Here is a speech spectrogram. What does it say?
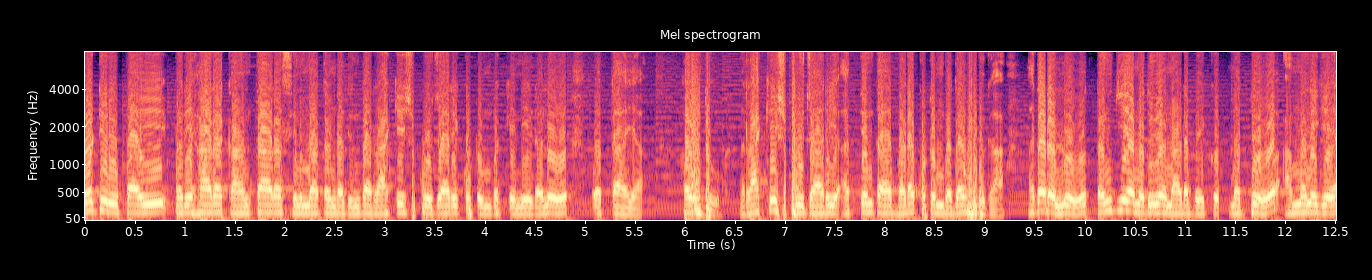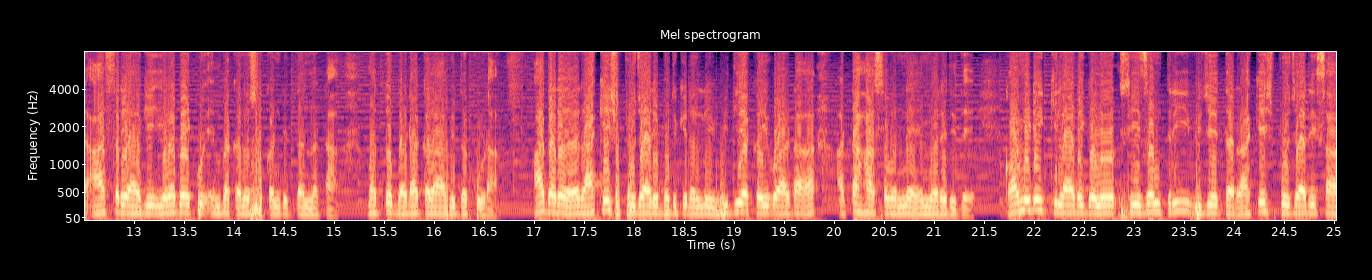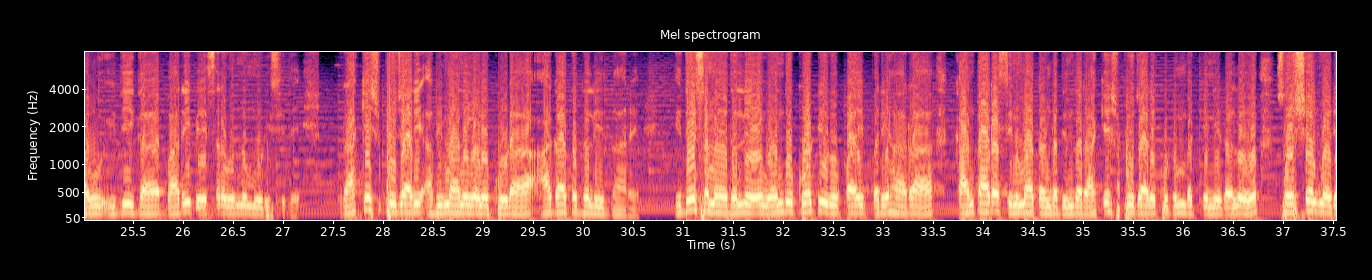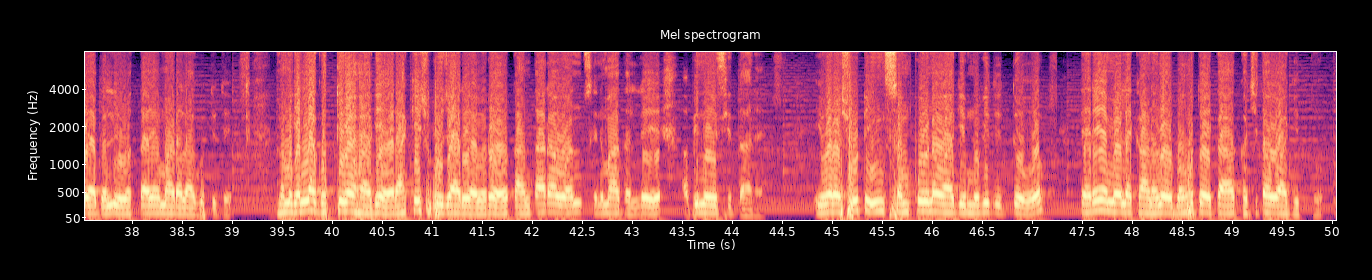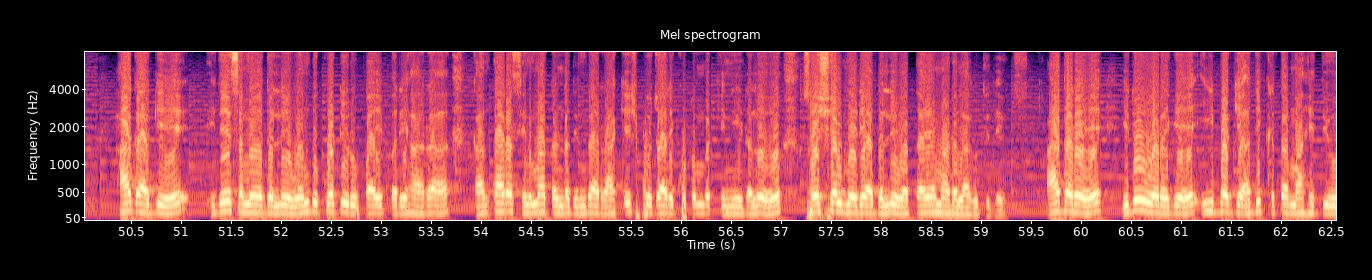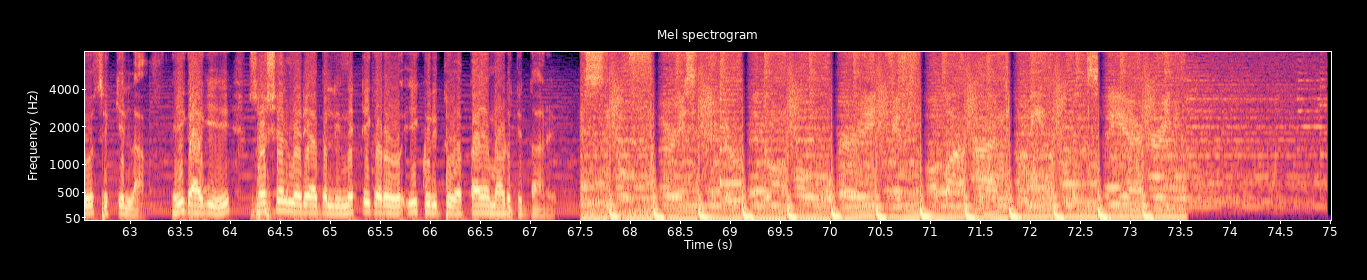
ಕೋಟಿ ರೂಪಾಯಿ ಪರಿಹಾರ ಕಾಂತಾರ ಸಿನಿಮಾ ತಂಡದಿಂದ ರಾಕೇಶ್ ಪೂಜಾರಿ ಕುಟುಂಬಕ್ಕೆ ನೀಡಲು ಒತ್ತಾಯ. ಹೌದು, ರಾಕೇಶ್ ಪೂಜಾರಿ ಅತ್ಯಂತ ಬಡ ಕುಟುಂಬದ ಹುಡುಗ. ಅದರಲ್ಲೂ ತಂಗಿಯ ಮದುವೆ ಮಾಡಬೇಕು ಮತ್ತು ಅಮ್ಮನಿಗೆ ಆಸರೆಯಾಗಿ ಇರಬೇಕು ಎಂಬ ಕನಸು ಕಂಡಿದ್ದ ನಟ ಮತ್ತು ಬಡ ಕಲಾವಿದ ಕೂಡ. ಆದರೆ ರಾಕೇಶ್ ಪೂಜಾರಿ ಬದುಕಿನಲ್ಲಿ ವಿಧಿಯ ಕೈವಾಡ ಅಟ್ಟಹಾಸವನ್ನೇ ಮೆರೆದಿದೆ. ಕಾಮಿಡಿ ಕಿಲಾಡಿಗಳು ಸೀಸನ್ ತ್ರೀ ವಿಜೇತ ರಾಕೇಶ್ ಪೂಜಾರಿ ಸಾವು ಇದೀಗ ಭಾರಿ ಬೇಸರವನ್ನು ಮೂಡಿಸಿದೆ. ರಾಕೇಶ್ ಪೂಜಾರಿ ಅಭಿಮಾನಿಗಳು ಕೂಡ ಆಘಾತದಲ್ಲಿ ಇದ್ದಾರೆ ಇದೇ ಸಮಯದಲ್ಲಿ ಒಂದು ಕೋಟಿ ರೂಪಾಯಿ ಪರಿಹಾರ ಕಾಂತಾರ ಸಿನಿಮಾ ತಂಡದಿಂದ ರಾಕೇಶ್ ಪೂಜಾರಿ ಕುಟುಂಬಕ್ಕೆ ನೀಡಲು ಸೋಷಿಯಲ್ ಮೀಡಿಯಾದಲ್ಲಿ ಒತ್ತಾಯ ಮಾಡಲಾಗುತ್ತಿದೆ. ನಮಗೆಲ್ಲ ಗೊತ್ತಿರೋ ಹಾಗೆ ರಾಕೇಶ್ ಪೂಜಾರಿ ಅವರು ಕಾಂತಾರ ಒನ್ ಸಿನಿಮಾದಲ್ಲಿ ಅಭಿನಯಿಸಿದ್ದಾರೆ. ಇವರ ಶೂಟಿಂಗ್ ಸಂಪೂರ್ಣವಾಗಿ ಮುಗಿದಿದ್ದು ತೆರೆಯ ಮೇಲೆ ಕಾಣಲು ಬಹುತೇಕ ಖಚಿತವಾಗಿತ್ತು. ಹಾಗಾಗಿ ಇದೇ ಸಮಯದಲ್ಲಿ ಒಂದು ಕೋಟಿ ರೂಪಾಯಿ ಪರಿಹಾರ ಕಾಂತಾರ ಸಿನಿಮಾ ತಂಡದಿಂದ ರಾಕೇಶ್ ಪೂಜಾರಿ ಕುಟುಂಬಕ್ಕೆ ನೀಡಲು ಸೋಷಿಯಲ್ ಮೀಡಿಯಾದಲ್ಲಿ ಒತ್ತಾಯ ಮಾಡಲಾಗುತ್ತಿದೆ. ಆದರೆ ಇದುವರೆಗೆ ಈ ಬಗ್ಗೆ ಅಧಿಕೃತ ಮಾಹಿತಿಯೂ ಸಿಕ್ಕಿಲ್ಲ. ಹೀಗಾಗಿ ಸೋಷಿಯಲ್ ಮೀಡಿಯಾದಲ್ಲಿ ನೆಟ್ಟಿಗರು ಈ ಕುರಿತು ಒತ್ತಾಯ ಮಾಡುತ್ತಿದ್ದಾರೆ.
